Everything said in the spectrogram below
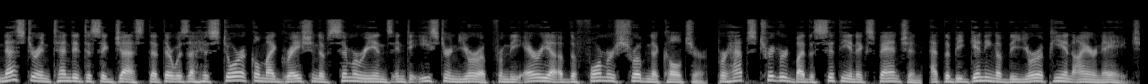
Nestor intended to suggest that there was a historical migration of Cimmerians into Eastern Europe from the area of the former Srubna culture, perhaps triggered by the Scythian expansion, at the beginning of the European Iron Age.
